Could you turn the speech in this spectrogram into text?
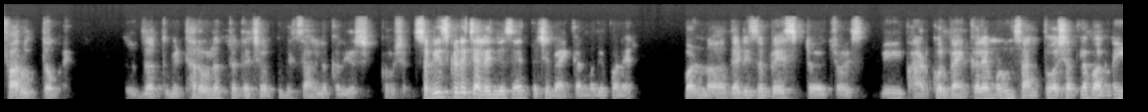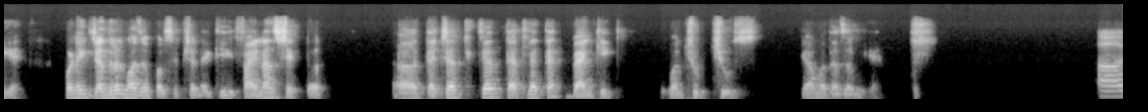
फार उत्तम आहे. जर तुम्ही ठरवलं तर त्याच्यावर तुम्ही चांगलं करिअर करू शकता. सगळीचकडे चॅलेंजेस आहेत तसे बँकांमध्ये पण आहेत. पण that is the best choice. मी हार्डकोर बँकर आहे म्हणून सांगतो अशातला भाग नाहीये. पण एक जनरल माझं परसेप्शन आहे, की फायनान्स सेक्टर त्याच्यात त्याच्यातल्या त्यातल्या त्यात बँकिंग वन शुड चूज या मताचा मी आहे. अ,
